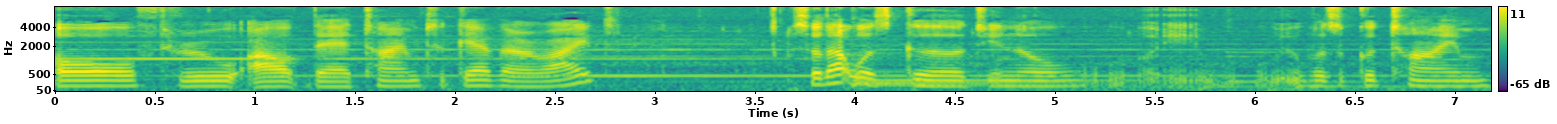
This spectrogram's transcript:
all throughout their time together, right? So that was good, you know. It, it was a good time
